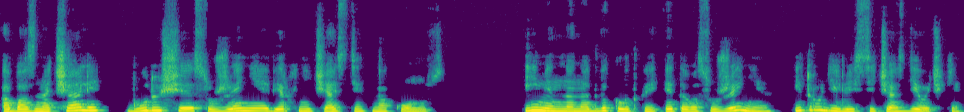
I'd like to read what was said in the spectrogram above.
обозначали будущее сужение верхней части на конус. Именно над выкладкой этого сужения и трудились сейчас девочки,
